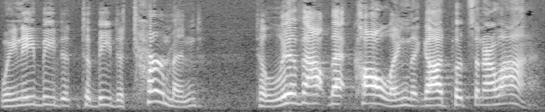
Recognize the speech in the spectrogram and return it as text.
We need be to, to be determined to live out that calling that God puts in our lives.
